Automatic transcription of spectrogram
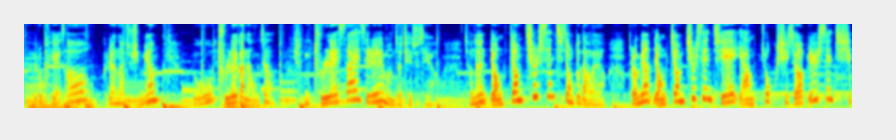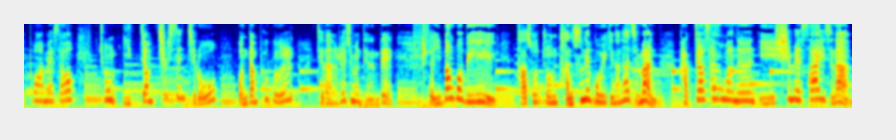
자, 이렇게 해서 그려놔 주시면 요 둘레가 나오죠. 둘레 사이즈를 먼저 재주세요. 저는 0.7cm 정도 나와요. 그러면 0.7cm에 양쪽 시접 1cm씩 포함해서 총 2.7cm로 원단 폭을 재단을 해주면 되는데 자, 이 방법이 다소 좀 단순해 보이기는 하지만 각자 사용하는 이 심의 사이즈나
